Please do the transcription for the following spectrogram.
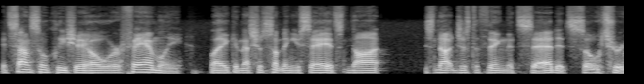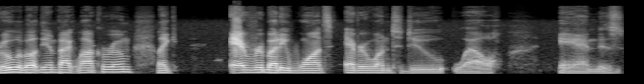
it sounds so cliche oh we're family like and that's just something you say. It's not it's not just a thing that's said it's so true about the impact locker room like everybody wants everyone to do well and is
